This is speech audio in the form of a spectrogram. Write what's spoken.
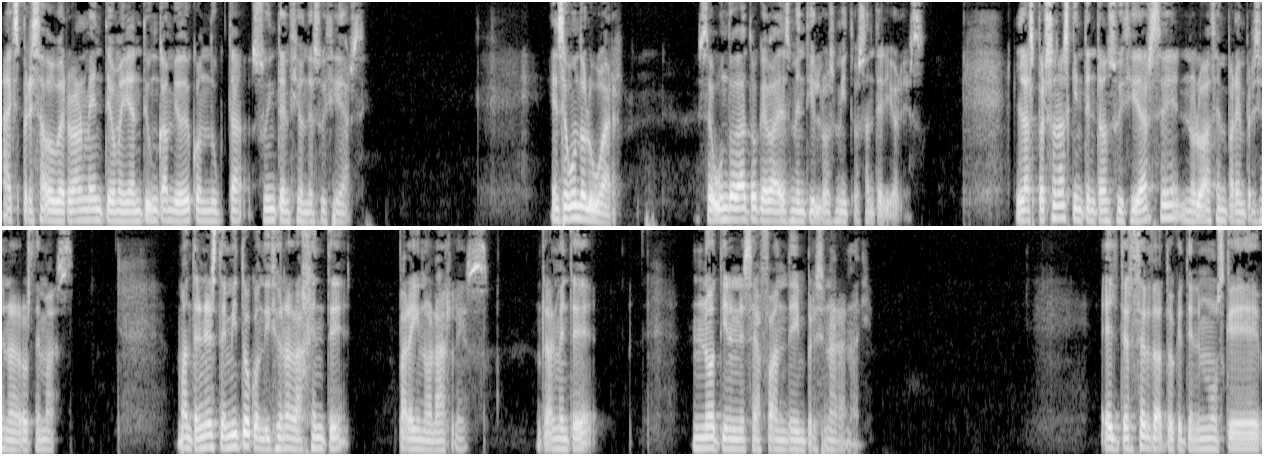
ha expresado verbalmente o mediante un cambio de conducta su intención de suicidarse. En segundo lugar, segundo dato que va a desmentir los mitos anteriores. Las personas que intentan suicidarse no lo hacen para impresionar a los demás. Mantener este mito condiciona a la gente para ignorarles. Realmente no tienen ese afán de impresionar a nadie. El tercer dato que tenemos que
